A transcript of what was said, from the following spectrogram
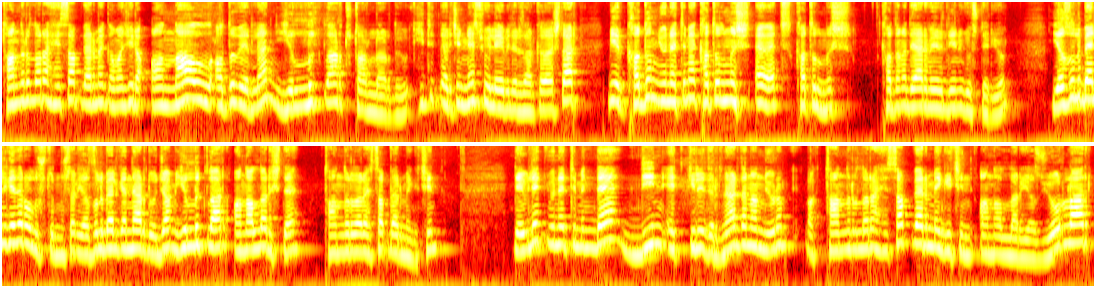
Tanrılara hesap vermek amacıyla anal adı verilen yıllıklar tutarlardı. Hititler için ne söyleyebiliriz arkadaşlar? Bir kadın yönetime katılmış. Evet katılmış. Kadına değer verildiğini gösteriyor. Yazılı belgeler oluşturmuşlar. Yazılı belge nerede hocam? Yıllıklar, anallar işte. Tanrılara hesap vermek için. Devlet yönetiminde din etkilidir. Nereden anlıyorum? Bak tanrılara hesap vermek için anallar yazıyorlar.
